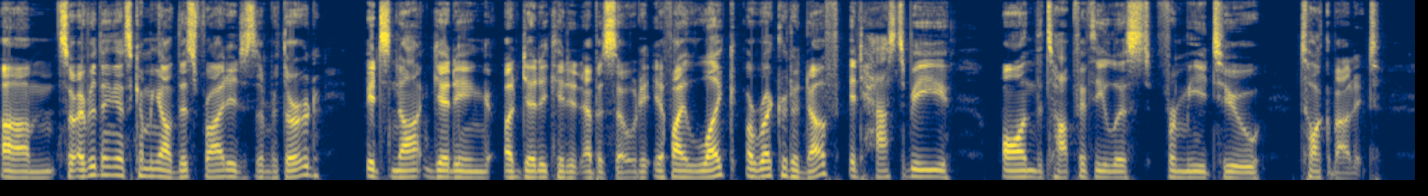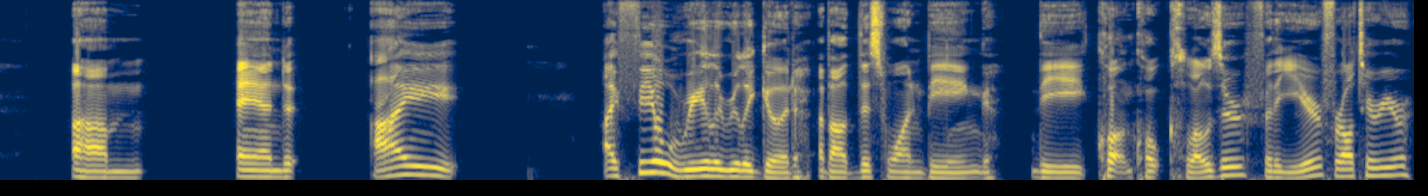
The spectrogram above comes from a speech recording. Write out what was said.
Um, so everything that's coming out this Friday, December 3rd, it's not getting a dedicated episode. If I like a record enough, it has to be on the top 50 list for me to talk about it. Um, and I, I feel really, really good about this one being the quote unquote closer for the year for Ulterior.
